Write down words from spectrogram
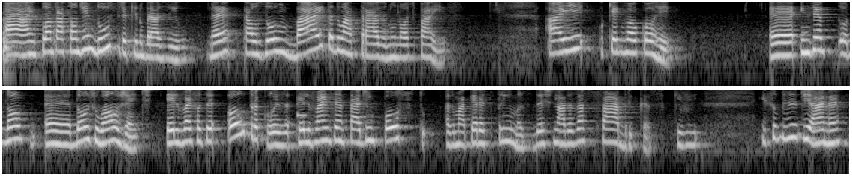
a implantação de indústria aqui no Brasil, né? Causou um baita de um atraso no nosso país. Aí, o que, que vai ocorrer? É, Dom, é, Dom João, gente, ele vai fazer outra coisa, ele vai isentar de imposto as matérias-primas destinadas às fábricas que, e subsidiar, né?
